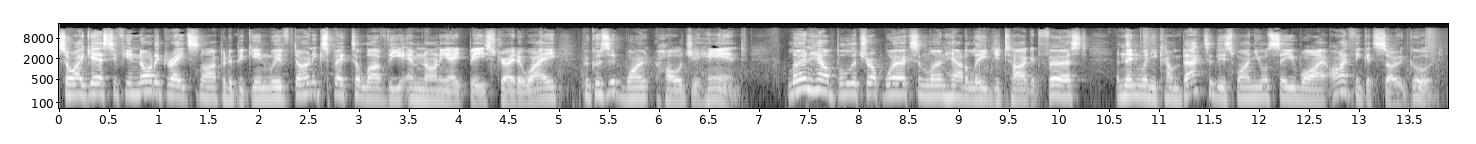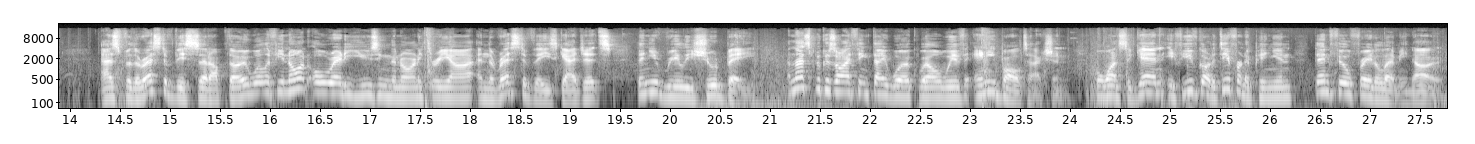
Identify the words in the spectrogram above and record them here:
So I guess if you're not a great sniper to begin with, don't expect to love the M98B straight away, because it won't hold your hand. Learn how bullet drop works and learn how to lead your target first, and then when you come back to this one, you'll see why I think it's so good. As for the rest of this setup though, well if you're not already using the 93R and the rest of these gadgets, then you really should be. And that's because I think they work well with any bolt action. But once again, if you've got a different opinion, then feel free to let me know.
